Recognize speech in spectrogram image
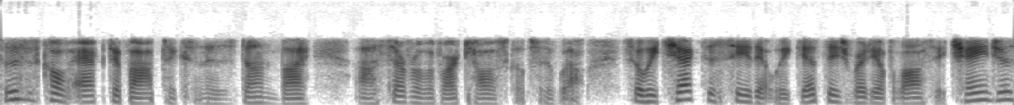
So this is called active optics, and it is done by uh, several of our telescopes as well. So we check to see that we get these radial velocity changes.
